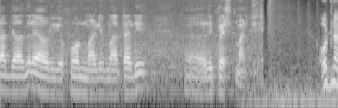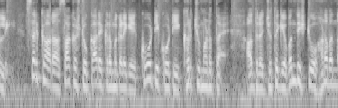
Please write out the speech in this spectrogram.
ಸಾಧ್ಯವಾದರೆ ಅವರಿಗೆ ಫೋನ್ ಮಾಡಿ ಮಾತಾಡಿ ರಿಕ್ವೆಸ್ಟ್ ಮಾಡ್ತೀನಿ. ಒಟ್ನಲ್ಲಿ ಸರ್ಕಾರ ಸಾಕಷ್ಟು ಕಾರ್ಯಕ್ರಮಗಳಿಗೆ ಕೋಟಿ ಕೋಟಿ ಖರ್ಚು ಮಾಡುತ್ತೆ. ಅದರ ಜೊತೆಗೆ ಒಂದಿಷ್ಟು ಹಣವನ್ನ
